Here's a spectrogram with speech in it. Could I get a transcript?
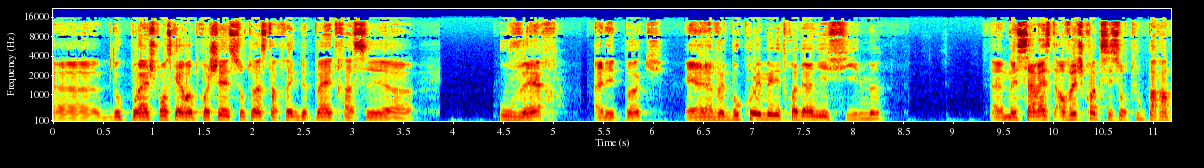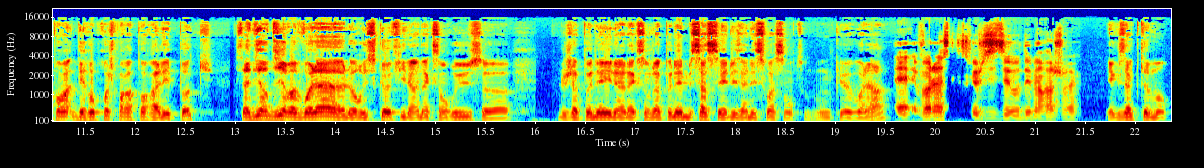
euh, donc ouais, je pense qu'elle reprochait surtout à Star Trek de pas être assez euh, ouvert à l'époque. Et elle avait beaucoup aimé les trois derniers films. Euh, mais ça reste. En fait, je crois que c'est surtout par rapport à- des reproches par rapport à l'époque. C'est-à-dire dire euh, voilà, euh, le Ruskov il a un accent russe, euh, le japonais il a un accent japonais, mais ça c'est les années 60. Donc euh, voilà, Eh, voilà, c'est ce que je disais au démarrage, ouais. exactement.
